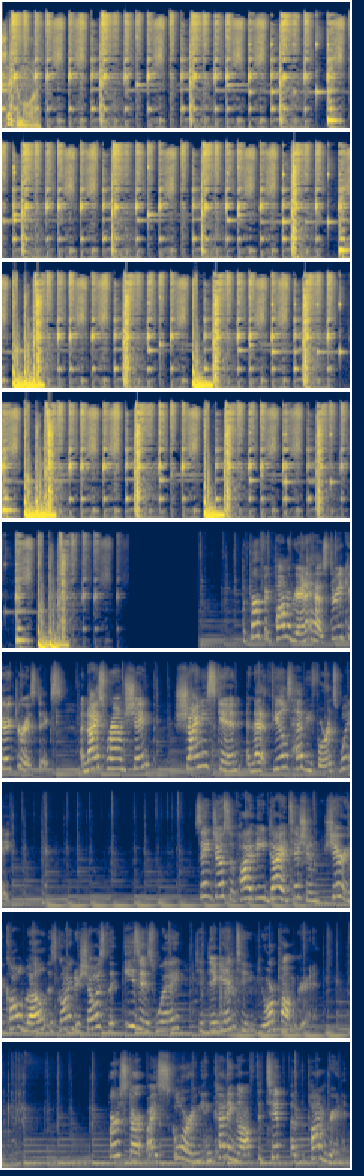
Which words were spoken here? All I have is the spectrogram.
Sycamore. The perfect pomegranate has three characteristics a nice round shape, shiny skin, and that it feels heavy for its weight. St. Joseph Hy-Vee dietitian Sheri Caldwell is going to show us the easiest way to dig into your pomegranate. First, start by scoring and cutting off the tip of the pomegranate.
